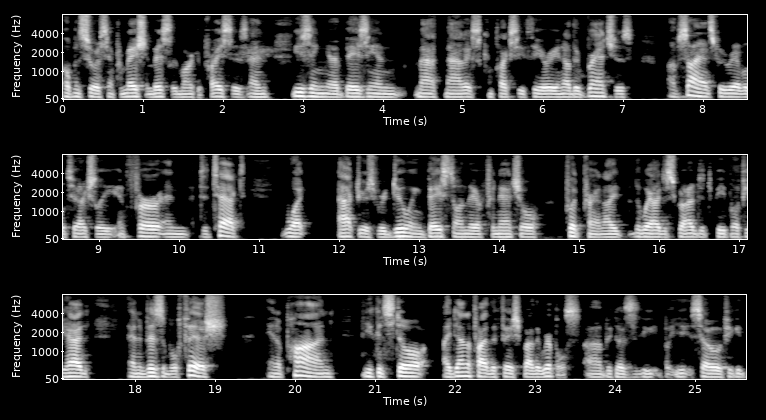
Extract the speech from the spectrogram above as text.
open source information, basically market prices, and using uh, Bayesian mathematics, complexity theory, and other branches of science, we were able to actually infer and detect what actors were doing based on their financial footprint. I, the way I described it to people, if you had an invisible fish in a pond, you could still identify the fish by the ripples, uh, because you, but you, so if you could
